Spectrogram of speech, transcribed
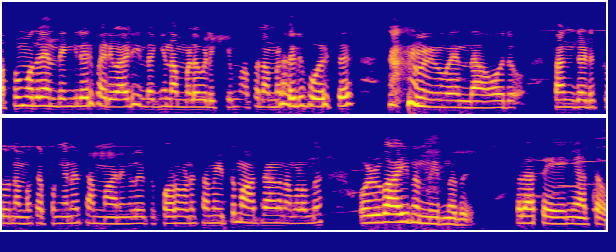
അപ്പം മുതൽ എന്തെങ്കിലും ഒരു പരിപാടി ഉണ്ടെങ്കിൽ നമ്മളെ വിളിക്കും. അപ്പൊ നമ്മളതിൽ പോയിട്ട് എന്താ ഓരോ പങ്കെടുക്കും. നമുക്ക് അപ്പൊ ഇങ്ങനെ സമ്മാനങ്ങൾ കിട്ടും. കൊറോണ സമയത്ത് മാത്രമാണ് നമ്മളൊന്ന് ഒഴിവായി നിന്നിരുന്നത്. അതാ തേങ്ങാട്ടോ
